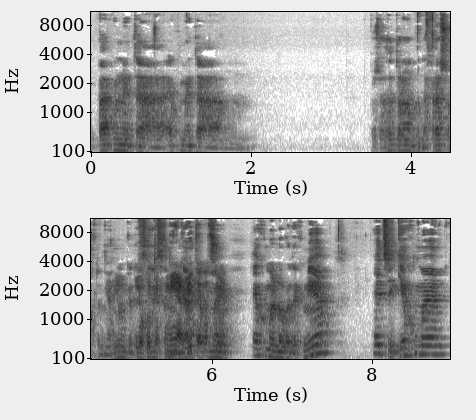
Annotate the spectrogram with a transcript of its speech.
Υπάρχουν τα, έχουμε τα... Προσπαθώ τώρα να το μεταφράσω από το μυαλό μου και Λογοτεχνία, literature. Έχουμε, έχουμε λογοτεχνία, έτσι, και έχουμε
